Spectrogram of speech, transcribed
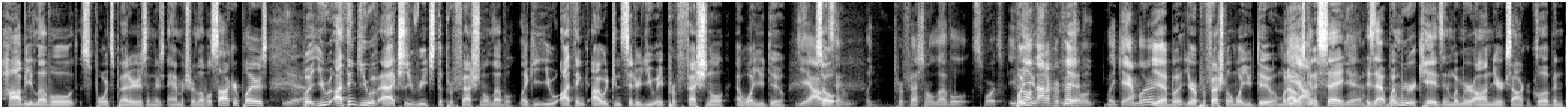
hobby level sports betters, and there's amateur level soccer players. Yeah. But you, I think you have actually reached the professional level. Like you, I think I would consider you a professional at what you do. Yeah, I So- would say like professional level sports. Even But though you- I'm not a professional like gambler. Yeah, but you're a professional in what you do. And what I was gonna I'm- say yeah. is that when we were kids and when we were on New York Soccer Club and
